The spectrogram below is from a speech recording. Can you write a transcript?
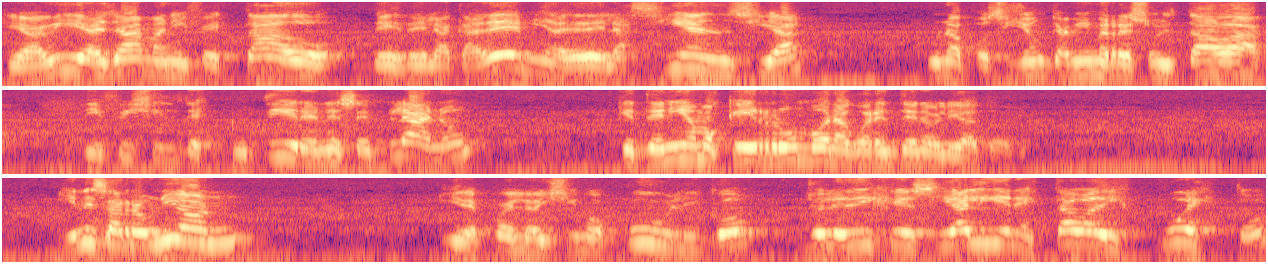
que había ya manifestado desde la academia, desde la ciencia, una posición que a mí me resultaba difícil discutir en ese plano, que teníamos que ir rumbo a una cuarentena obligatoria. Y en esa reunión, y después lo hicimos público, yo le dije si alguien estaba dispuesto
